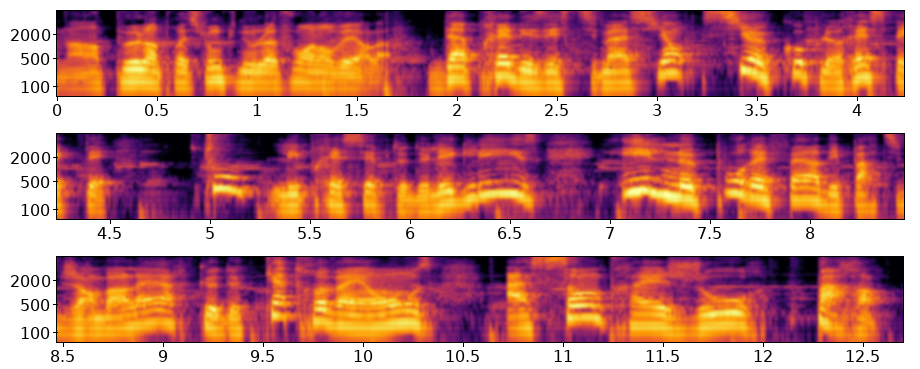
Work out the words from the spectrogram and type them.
on a un peu l'impression qu'ils nous la font à l'envers là. D'après des estimations, si un couple respectait tous les préceptes de l'Église, il ne pourrait faire des parties de jambes en l'air que de 91 à 113 jours par an.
